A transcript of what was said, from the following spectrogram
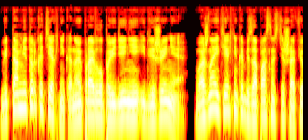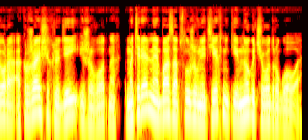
Ведь там не только техника, но и правила поведения и движения. Важна и техника безопасности шофера, окружающих людей и животных, материальная база обслуживания техники и много чего другого.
